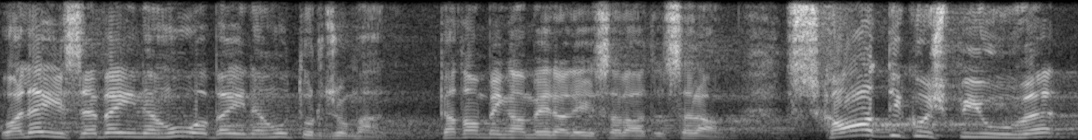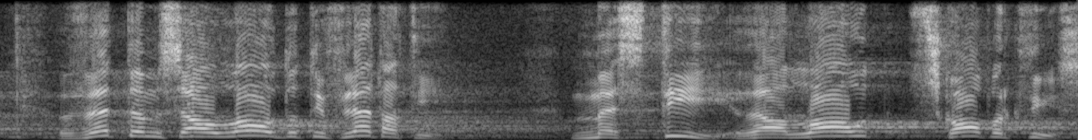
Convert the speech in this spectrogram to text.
wa lejse bejnehu wa bejnehu terxhuman Ka thonë Pejgamberi alejhi salatu selam S'ka dikush prej juve Vetëm se Allahu do t'i flet atij Mes tij dhe Allahut s'ka përkthys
